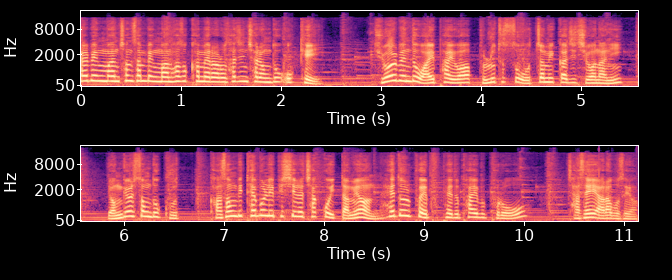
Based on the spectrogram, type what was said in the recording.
800만, 1300만 화소 카메라로 사진 촬영도 오케이. 듀얼 밴드 와이파이와 블루투스 5.2까지 지원하니 연결성도 굿. 가성비 태블릿 PC를 찾고 있다면 헤돌프 F패드 5 프로 자세히 알아보세요.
